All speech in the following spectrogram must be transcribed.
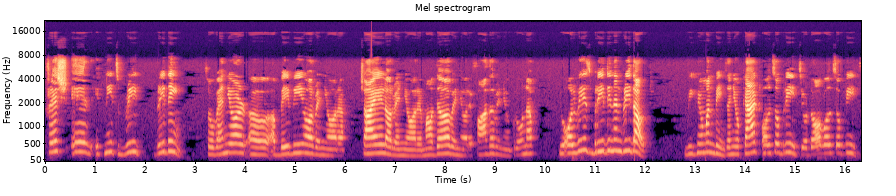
Fresh air. It needs breathe, breathing. So when you're uh, a baby or when you're a child or when you're a mother, when you're a father, when you're grown up, you always breathe in and breathe out. We human beings and your cat also breathes, your dog also breathes.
